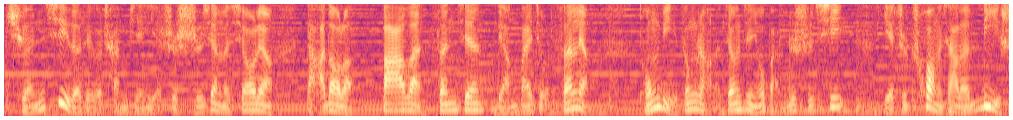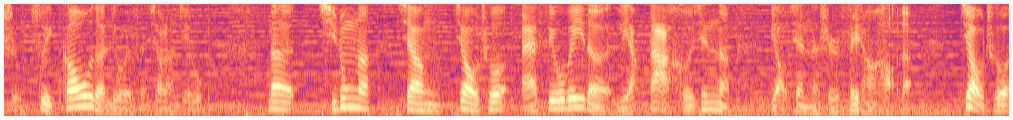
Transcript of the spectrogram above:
全系的这个产品也是实现了销量达到了八万三千两百九十三辆，同比增长了将近有百分之十七，也是创下了历史最高的六月份销量记录。那其中呢，像轿车、SUV 的两大核心呢，表现呢是非常好的，轿车。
